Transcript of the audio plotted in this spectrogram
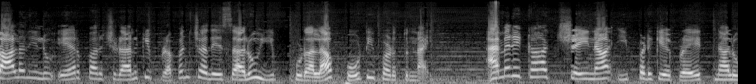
కాలనీలు ఏర్పరచడానికి ప్రపంచ దేశాలు ఇప్పుడలా పోటీ పడుతున్నాయి. అమెరికా చైనా ఇప్పటికే ప్రయత్నాలు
